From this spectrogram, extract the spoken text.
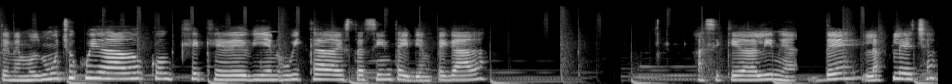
Tenemos mucho cuidado con que quede bien ubicada esta cinta y bien pegada. Así queda la línea de la flecha.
